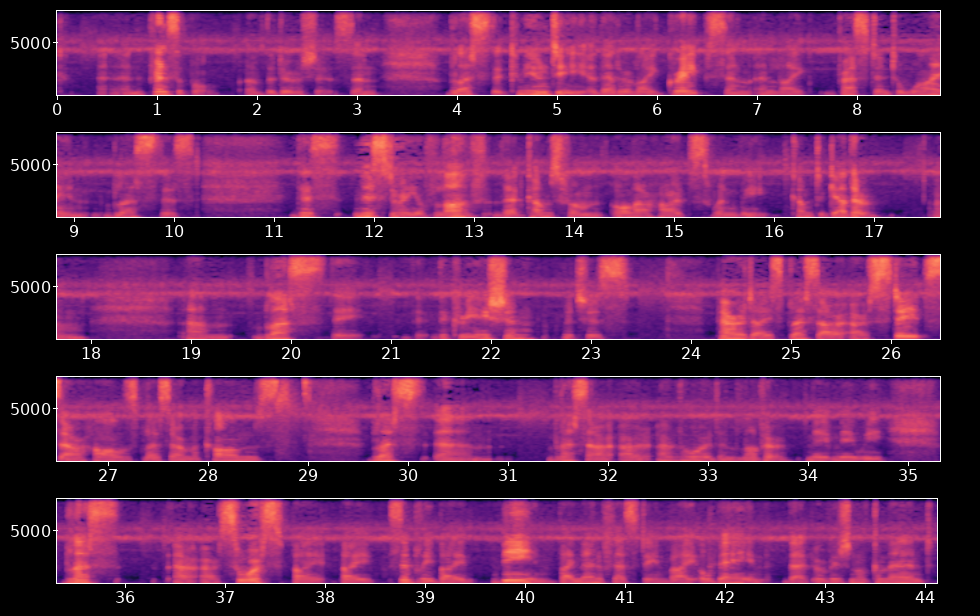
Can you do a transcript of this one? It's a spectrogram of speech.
and the principle of the dervishes and bless the community that are like grapes and, and like pressed into wine. Bless this this mystery of love that comes from all our hearts when we come together. Um, um, bless the, the, the creation, which is paradise. Bless our, our states, our hals. Bless our maqams. Bless um, bless our, our, our Lord lover. May, may we bless our, our source by, by simply by being, by manifesting, by obeying that original command.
